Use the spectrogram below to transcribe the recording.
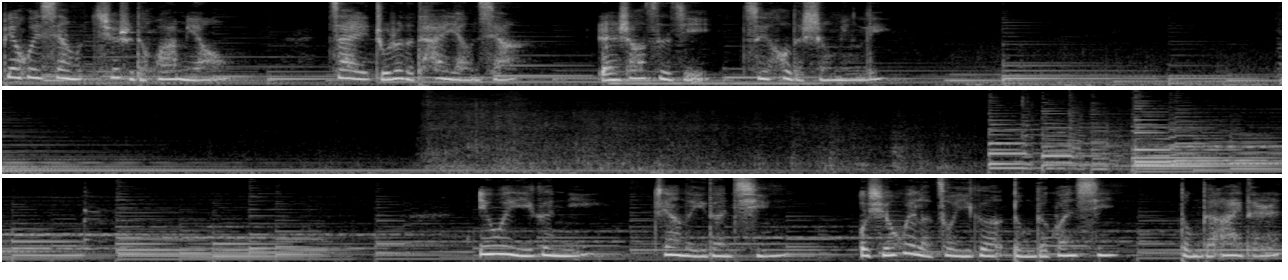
便会像缺水的花苗，在灼热的太阳下。燃烧自己最后的生命力。因为一个你这样的一段情我学会了做一个懂得关心懂得爱的人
